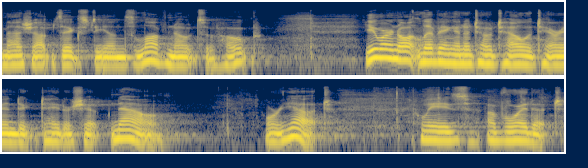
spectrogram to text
mash up Zixtians love notes of hope. You are not living in a totalitarian dictatorship now, or yet. Please avoid it.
